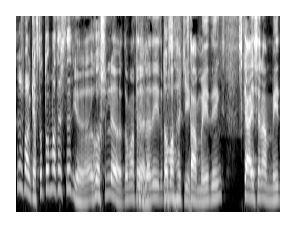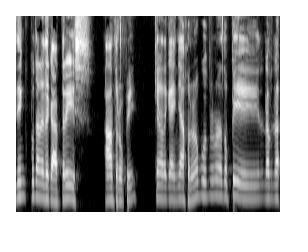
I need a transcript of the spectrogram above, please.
Τέλος πάντων, και αυτό το μάθε τέτοιο. Εγώ σου λέω, το μάθε Ναι, δηλαδή. το μάθα εκεί. Στα meetings. Σκάει σε ένα meeting που ήταν 13 άνθρωποι και ένα 19 χρονών που έπρεπε να το πει, να, να,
